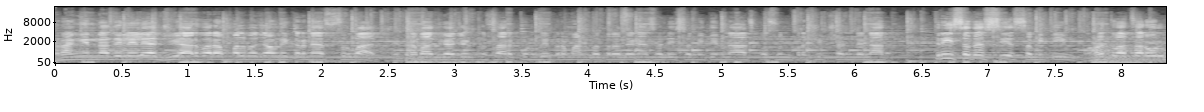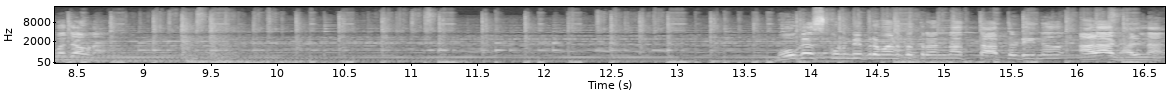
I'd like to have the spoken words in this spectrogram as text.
जरांगींना दिलेल्या जी आरवर अंमलबजावणी करण्यास सुरुवात. हैदराबाद गॅजेटनुसार कुणबी प्रमाणपत्र देण्यासाठी समितींना आजपासून प्रशिक्षण देणार त्रिसदस्यीय समिती. महत्त्वाचा रोल बजावणार. बोगस कुणबी प्रमाणपत्रांना तातडीनं आळा घालणार.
